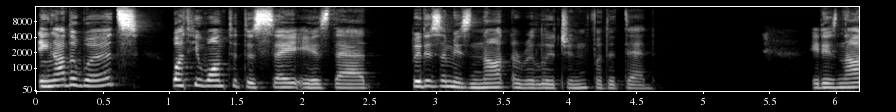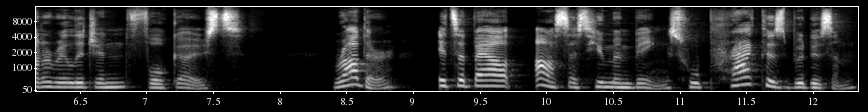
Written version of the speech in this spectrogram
In other words, what he wanted to say is that Buddhism is not a religion for the dead. It is not a religion for ghosts. Rather, it's about us as human beings who practice Buddhism,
